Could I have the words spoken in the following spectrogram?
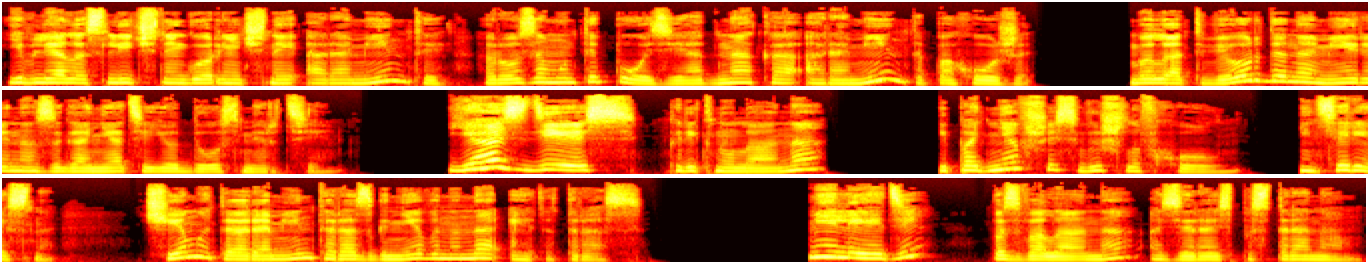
являлась личной горничной Араминты, Роза Монтепози, однако Араминта, похоже, была твердо намерена загонять ее до смерти. «Я здесь!» — крикнула она и, поднявшись, вышла в холл. Интересно, чем это Араминта разгневана на этот раз? «Миледи?» — позвала она, озираясь по сторонам.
